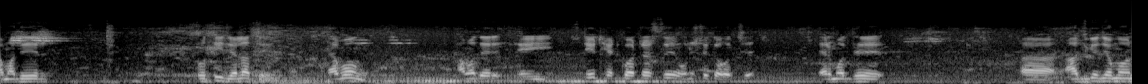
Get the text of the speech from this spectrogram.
আমাদের প্রতি জেলাতে এবং আমাদের এই স্টেট হেডকোয়ার্টার্সে অনুষ্ঠিত হচ্ছে। এর মধ্যে আজকে যেমন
